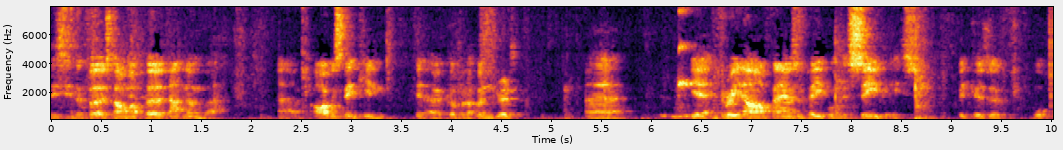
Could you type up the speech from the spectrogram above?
this is the first time I've heard that number. I was thinking, you know, a couple of hundred. Uh, yeah, three and a half thousand people to see this because of what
